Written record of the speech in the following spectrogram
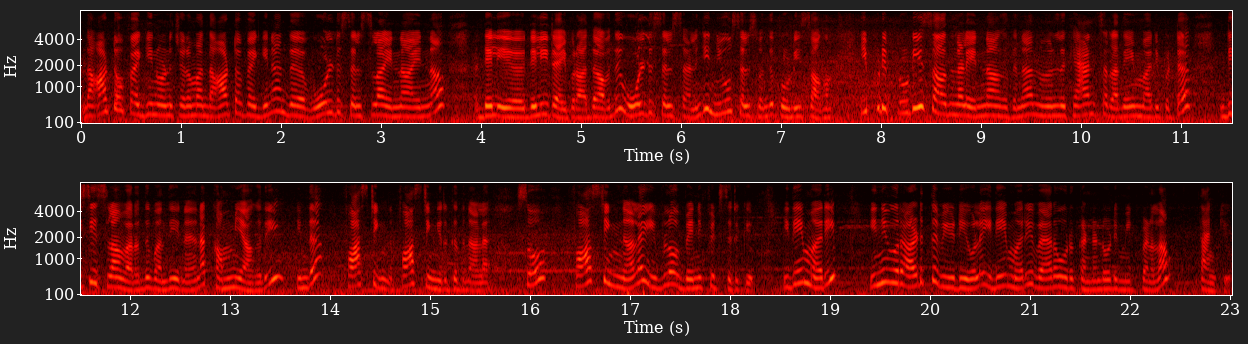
இந்த ஆட்டோஃபேகின்னு ஒன்று சொன்னோம் அந்த ஆட்டோஃபேகினா அந்த ஓல்டு செல்ஸ்லாம் என்ன ஆயின்னா டெலி டெலிட் ஆகிப்போம் அதாவது ஓல்டு செல்ஸ் அழிஞ்சு நியூ செல்ஸ் வந்து ப்ரொடியூஸ் ஆகும். இப்படி ப்ரொடியூஸ் ஆகுதுனால என்ன ஆகுதுன்னா வந்து கேன்சர் அதே மாதிரிப்பட்ட டிசீஸ்லாம் வர்றது வந்து என்னன்னா கம்மியாகுது. இந்த ஃபாஸ்டிங் ஃபாஸ்டிங் இருக்கிறதுனால. ஸோ ஃபாஸ்டிங்னால இவ்வளோ பெனிஃபிட்ஸ் இருக்குது இதே மாதிரி இனி ஒரு அடுத்த வீடியோவில் இதே மாதிரி வேறு ஒரு கண்டனோடு மீட் பண்ணலாம். தேங்க்யூ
